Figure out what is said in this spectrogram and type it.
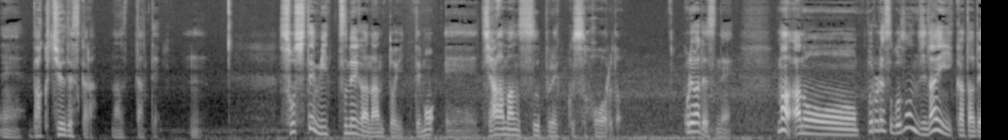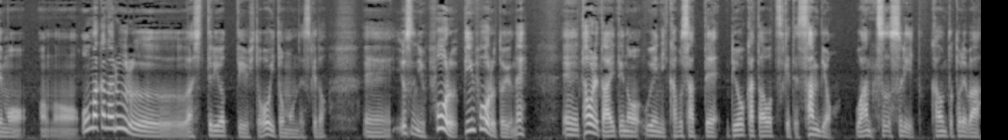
えー、爆中ですからなんだって。そして3つ目が何といっても、えー、ジャーマンスープレックスホールド。これはですねまああのー、プロレスご存知ない方でも、あのー、大まかなルールは知ってるよっていう人多いと思うんですけど、え要するにフォールピンフォールというね、え倒れた相手の上にかぶさって両肩をつけて3秒 one two three とカウント取れば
